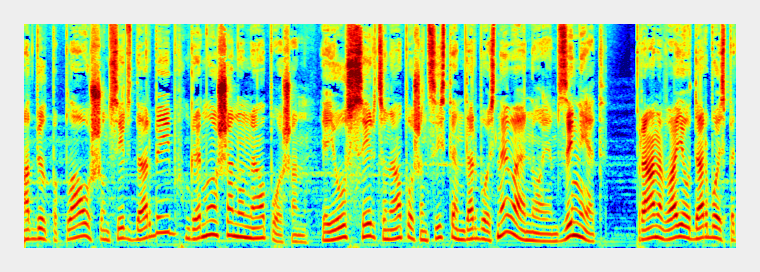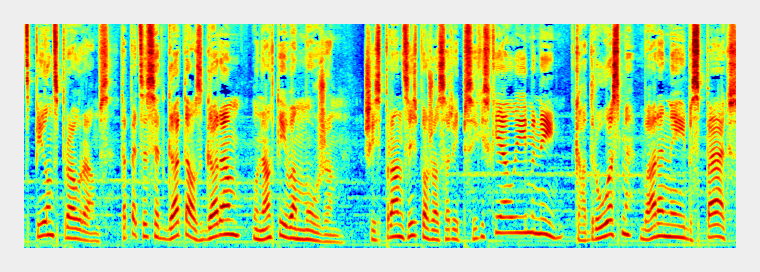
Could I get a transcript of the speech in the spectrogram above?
Atbild par plaušu un sirds darbību, gremošanu un elpošanu. Ja jūsu sirds un elpošanas sistēma darbojas nevainojami, ziniet, prāna vajūta darbojas pēc pilnas programmas, tāpēc esiet gatavs garam un aktīvam mūžam. Šīs prānas izpaužās arī psihiskajā līmenī, kā drosme, varenība, spēks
